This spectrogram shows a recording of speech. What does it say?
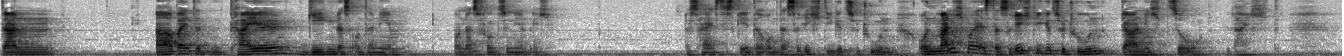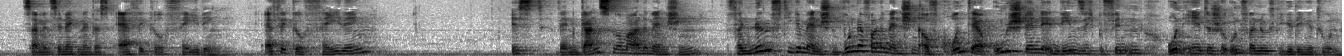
dann arbeitet ein Teil gegen das Unternehmen und das funktioniert nicht. Das heißt, es geht darum, das Richtige zu tun. Und manchmal ist das Richtige zu tun gar nicht so leicht. Simon Sinek nennt das Ethical Fading. Ethical Fading ist, wenn ganz normale Menschen, vernünftige Menschen, wundervolle Menschen aufgrund der Umstände, in denen sie sich befinden, unethische, unvernünftige Dinge tun.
